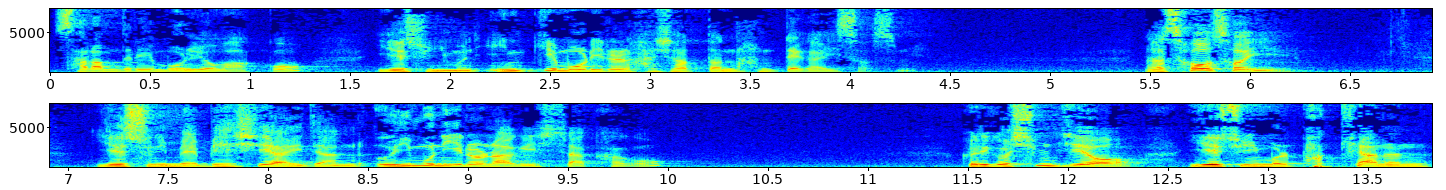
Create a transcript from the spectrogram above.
사람들이 몰려왔고 예수님은 인기몰이를 하셨던 한때가 있었습니다. 나 서서히 예수님의 메시아에 대한 의문이 일어나기 시작하고 그리고 심지어 예수님을 박해하는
